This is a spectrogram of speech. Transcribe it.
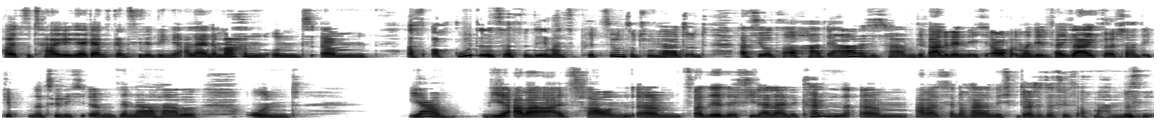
heutzutage ja ganz, ganz viele Dinge alleine machen und ähm, was auch gut ist, was mit der Emanzipation zu tun hat und was wir uns auch hart erarbeitet haben, gerade wenn ich auch immer den Vergleich Deutschland-Ägypten natürlich ähm, sehr nah habe. Und ja, wir aber als Frauen ähm, zwar sehr, sehr viel alleine können, ähm, aber es ja noch lange nicht bedeutet, dass wir es auch machen müssen.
